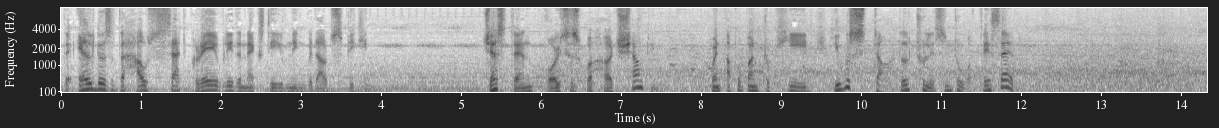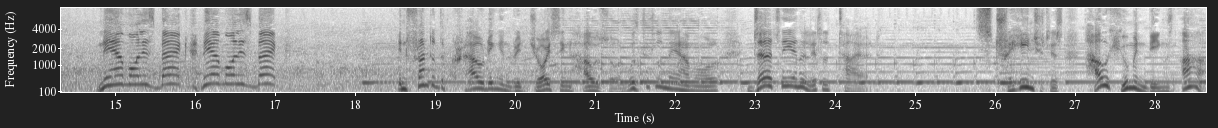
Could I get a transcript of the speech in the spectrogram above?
The elders of the house sat gravely the next evening without speaking. Just then voices were heard shouting. When Apupan took heed, he was startled to listen to what they said. Nehamol is back! Nehamol is back! In front of the crowding and rejoicing household was little Nehamol, dirty and a little tired. Strange it is how human beings are.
